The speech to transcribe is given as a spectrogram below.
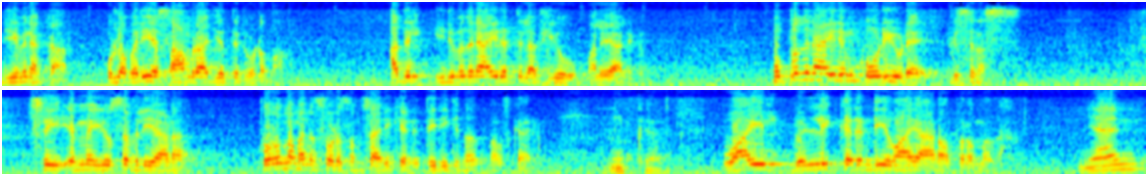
ജീവനക്കാർ ഉള്ള വലിയ സാമ്രാജ്യത്തിന്റെ ഉടമ. അതിൽ ഇരുപതിനായിരത്തിലധികവും മലയാളികൾ. മുപ്പതിനായിരം കോടിയുടെ ബിസിനസ് ശ്രീ എം എ യൂസഫ് അലിയാണ് തുറന്ന മനസ്സോടെ സംസാരിക്കാൻ എത്തിയിരിക്കുന്നത് നമസ്കാരം. നമസ്കാരം വായിൽ വെള്ളിക്കരണ്ടിയുമായാണോ പിറന്നത്? ഞാൻ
